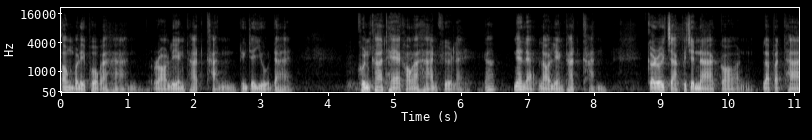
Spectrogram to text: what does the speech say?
ต้องบริโภคอาหาร รอเลี้ยงธาตุขันถึงจะอยู่ได้ คุณค่าแท้ของอาหารคืออะไรก็เนี่ยแหละรอเลี้ยงธาตุขัน ก็รู้จักพิจารณาก่อนรับประทาน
